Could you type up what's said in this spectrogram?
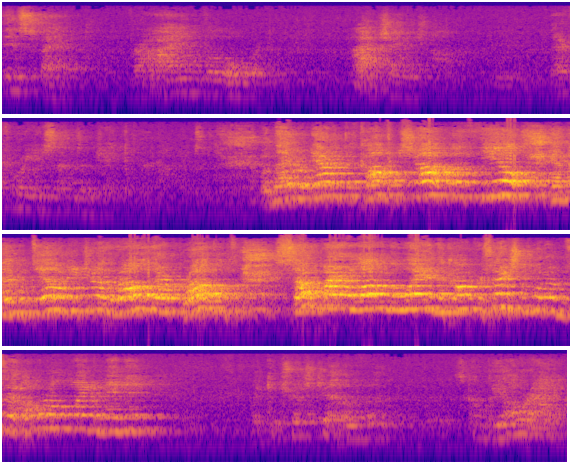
this fact, for I am the Lord. I change not. Therefore, you sons of Jacob are not. When they were down at the coffee shop with Phil and they were telling each other all their problems, somewhere along the way in the conversation, one of them said, Hold on, wait a minute. We can trust Jehovah. It's going to be all right.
